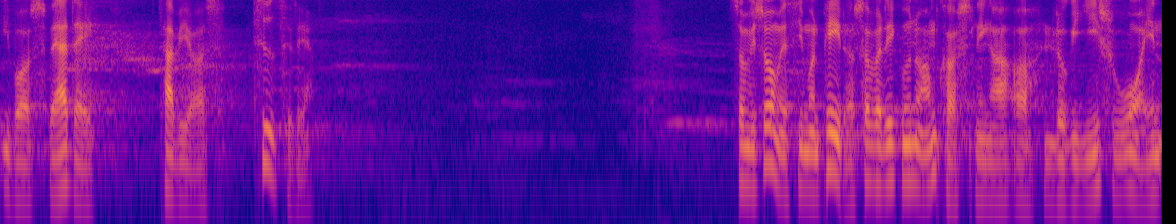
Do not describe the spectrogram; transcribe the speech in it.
i vores hverdag, tager vi os tid til det. Som vi så med Simon Peter, så var det ikke uden omkostninger at lukke Jesu ord ind.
